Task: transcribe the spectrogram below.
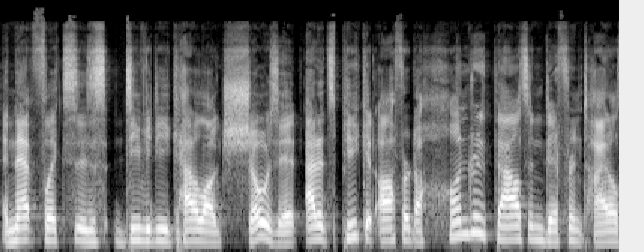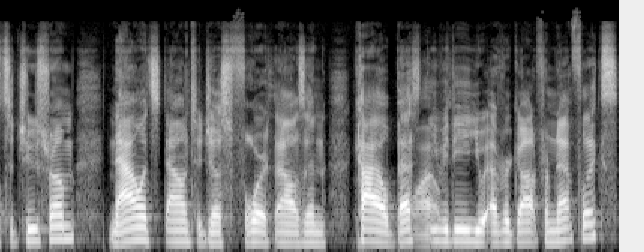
and Netflix's DVD catalog shows it. At its peak, it offered 100,000 different titles to choose from. Now it's down to just 4,000. Kyle, best Wild. DVD you ever got from Netflix?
